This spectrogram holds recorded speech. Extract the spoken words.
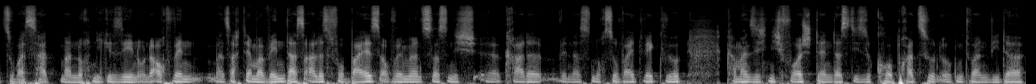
sowas hat man noch nie gesehen. Und auch wenn, man sagt ja mal, wenn das alles vorbei ist, auch wenn wir uns das nicht, äh, gerade wenn das noch so weit weg wirkt, kann man sich nicht vorstellen, dass diese Kooperation irgendwann wieder,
